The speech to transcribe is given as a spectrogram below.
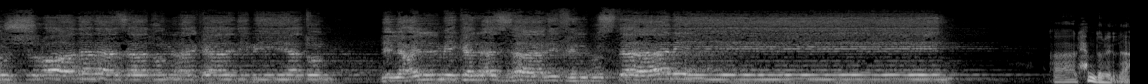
بشرى لنا زاد أكاديمية للعلم كالأزهار في البستان. آه، الحمد لله.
